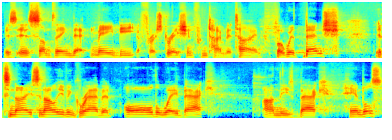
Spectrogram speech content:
this is something that may be a frustration from time to time. But with bench, it's nice, and I'll even grab it all the way back on these back handles,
